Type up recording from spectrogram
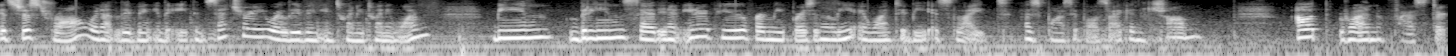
It's just wrong. We're not living in the 18th century, we're living in 2021. Bean Breen said in an interview, For me personally, I want to be as light as possible so I can jump outrun faster.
